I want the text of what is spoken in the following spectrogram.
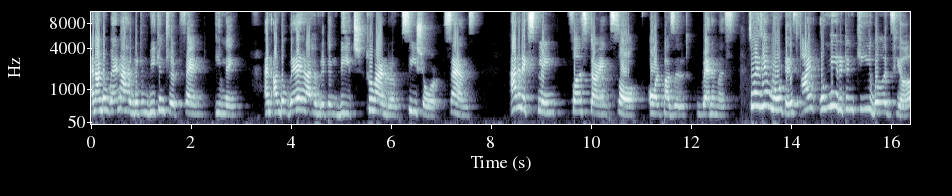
And under when I have written weekend trip, friend, evening. And under where I have written beach, Trivandrum, seashore, sands. And an explain, first time, saw, all puzzled, venomous. So as you have noticed, I've only written key words here.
